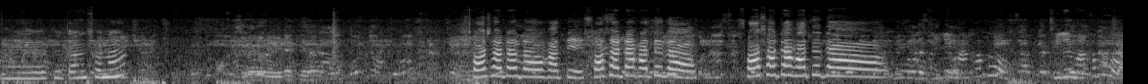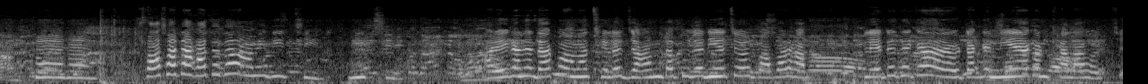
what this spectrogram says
আর সোনা এটা শশাটা দাও হাতে, শশাটা হাতে দাও, শশাটা হাতে দাও। হ্যাঁ হ্যাঁ। শশাটা হাতে দাও, আমি দিচ্ছি, নিচ্ছি। আর এখানে দেখো আমার ছেলে জামটা তুলে নিয়েছে ওর বাবার হাত প্লেটে থেকে, আর ওটাকে নিয়ে এখন খেলা হচ্ছে।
